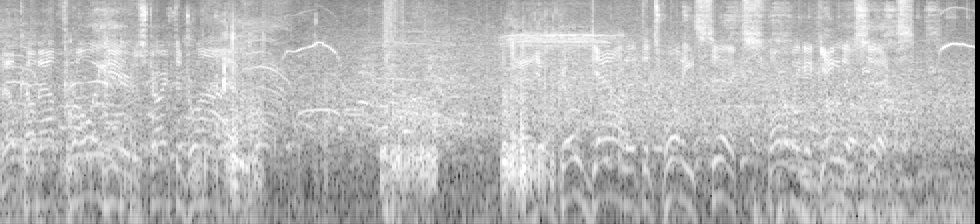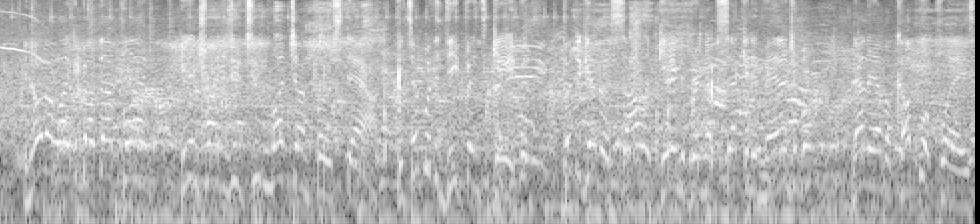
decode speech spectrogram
They'll come out throwing here to start the drive. And he'll go down at the 26 following a gain of six. You know what I like about that play? He didn't try to do too much on first down. He took what the defense gave it, put together a solid game to bring up second and manageable. Now they have a couple of plays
